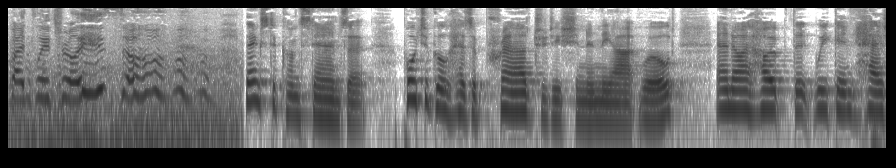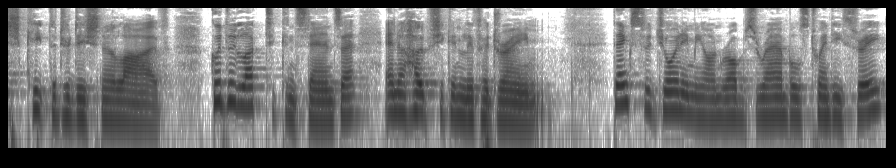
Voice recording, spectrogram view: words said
quite literally. So, thanks to Constanza, Portugal has a proud tradition in the art world, and I hope that we can hash keep the tradition alive. Good luck to Constanza, and I hope she can live her dream. Thanks for joining me on Rob's Rambles 23.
